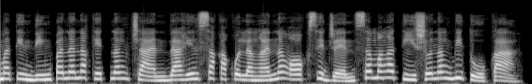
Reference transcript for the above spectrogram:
matinding pananakit ng tiyan dahil sa kakulangan ng oxygen sa mga tisyo ng bituka.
